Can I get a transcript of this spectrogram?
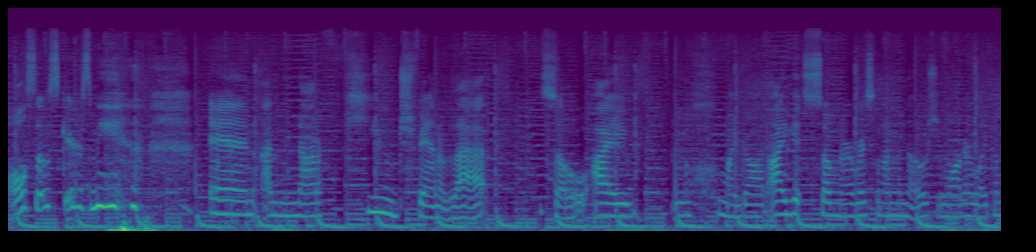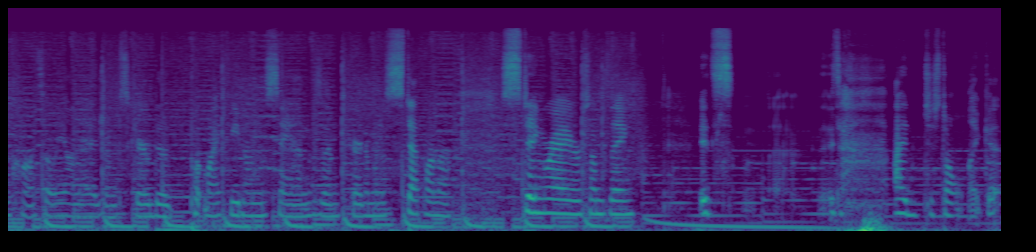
also scares me. and I'm not a huge fan of that. So I, oh my god, I get so nervous when I'm in the ocean water. Like I'm constantly on edge. I'm scared to put my feet on the sand because I'm scared I'm gonna step on a stingray or something. It's, it's I just don't like it.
